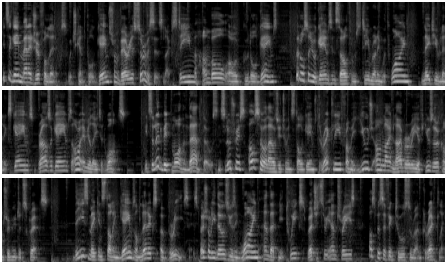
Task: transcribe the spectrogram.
It's a game manager for Linux, which can pull games from various services like Steam, Humble or Good Old Games, but also your games installed through Steam running with Wine, native Linux games, browser games or emulated ones. It's a little bit more than that though, since Lutris also allows you to install games directly from a huge online library of user-contributed scripts. These make installing games on Linux a breeze, especially those using Wine and that need tweaks, registry entries, or specific tools to run correctly.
